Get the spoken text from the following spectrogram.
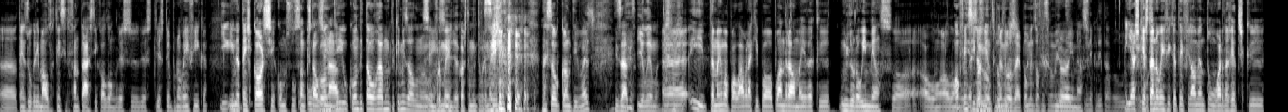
Uh, tens o Grimaldo que tem sido fantástico ao longo deste, deste, deste tempo no Benfica. E, E ainda tens Corsia como solução que está o lesionado. Conte, o Conte está a honrar muito a camisola, não é? Sim, o vermelho, ele gosta muito do vermelho. Sim. Não é só o Conti, mas exato. e a lema. Ah, e também uma palavra aqui para o, para o André Almeida que melhorou imenso ao, ao, ao longo ofensivamente, pelo últimas menos, pelo menos ofensivamente. Melhorou imenso. Inacreditável. E acho que este ano o Benfica tem finalmente um guarda-redes que,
